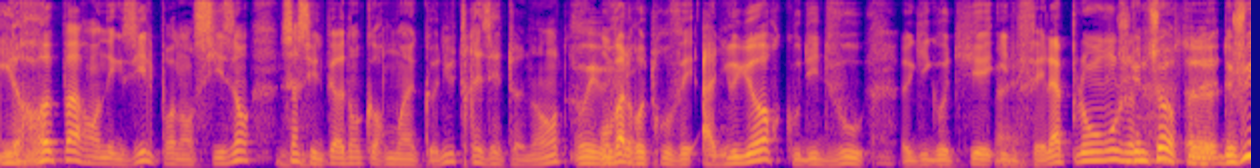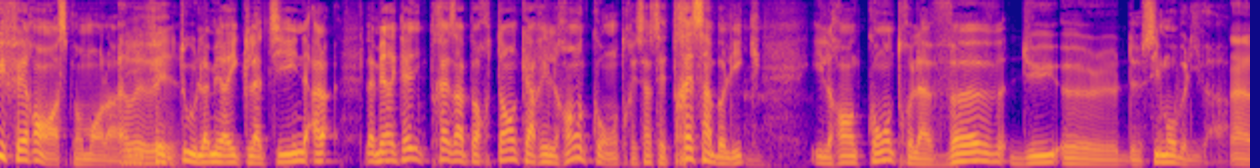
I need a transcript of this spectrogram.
Il repart en exil pendant six ans. Ça, c'est une période encore moins connue, très étonnante. On va le retrouver à New York, où dites-vous, euh, Guy Gauthier, il fait la plonge. Une sorte euh, de juif errant à ce moment-là. Ah il fait tout l'Amérique latine. L'Amérique latine, très important, car il rencontre, et ça c'est très symbolique, il rencontre la veuve du, euh, de Simon Bolivar. Ah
